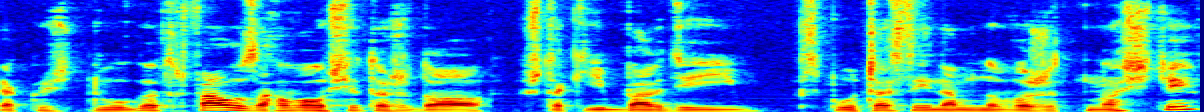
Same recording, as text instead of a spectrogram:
jakoś długo trwał? Zachował się też do już takiej bardziej współczesnej nam nowożytności?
